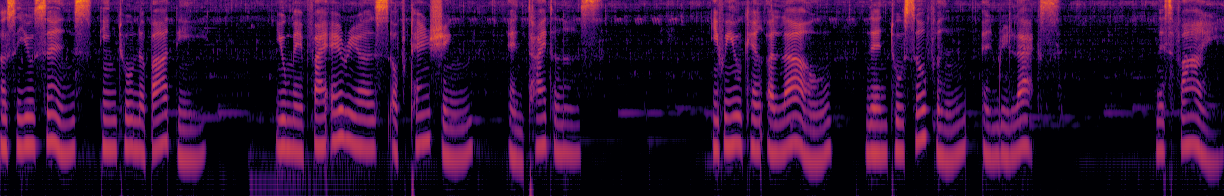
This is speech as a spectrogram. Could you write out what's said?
As you sense into the body, you may find areas of tension and tightness. If you can allow them to soften and relax, that's fine.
